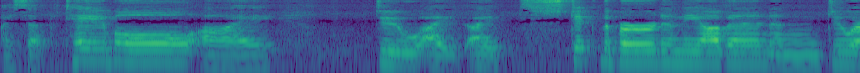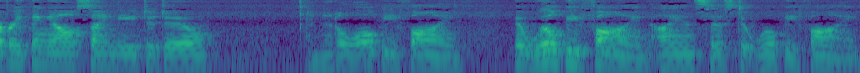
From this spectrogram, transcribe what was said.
I set the table, I do, I, I stick the bird in the oven and do everything else I need to do, and it'll all be fine. It will be fine. I insist it will be fine.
